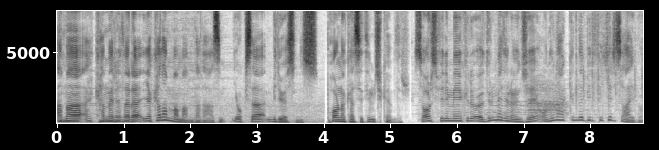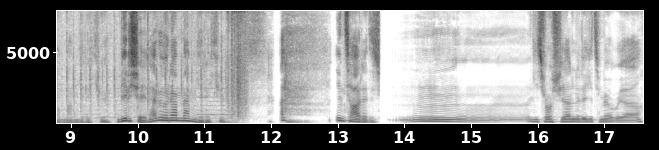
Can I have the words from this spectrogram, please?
Ama kameralara yakalanmamam da lazım. Yoksa biliyorsunuz porno kasetim çıkabilir. Source Filmmaker'ı öldürmeden önce onun hakkında bir fikir sahibi olmam gerekiyor. Bir şeyler öğrenmem gerekiyor. Ah, intihar edeceğim. Hmm, hiç hoş yerlere gitmiyor bu ya.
